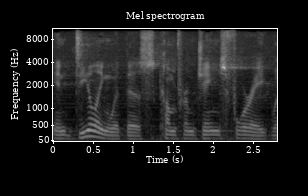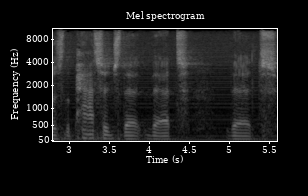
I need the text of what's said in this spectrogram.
in dealing with this come from James 4:8 was the passage that, that, that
